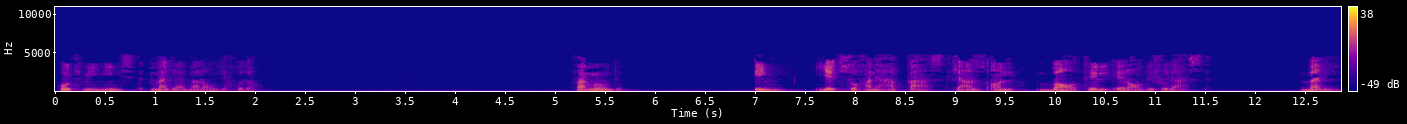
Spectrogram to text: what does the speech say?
حکمی نیست مگر برای خدا. فرمود این یک سخن حق است که از آن باطل اراده شده است. بلی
